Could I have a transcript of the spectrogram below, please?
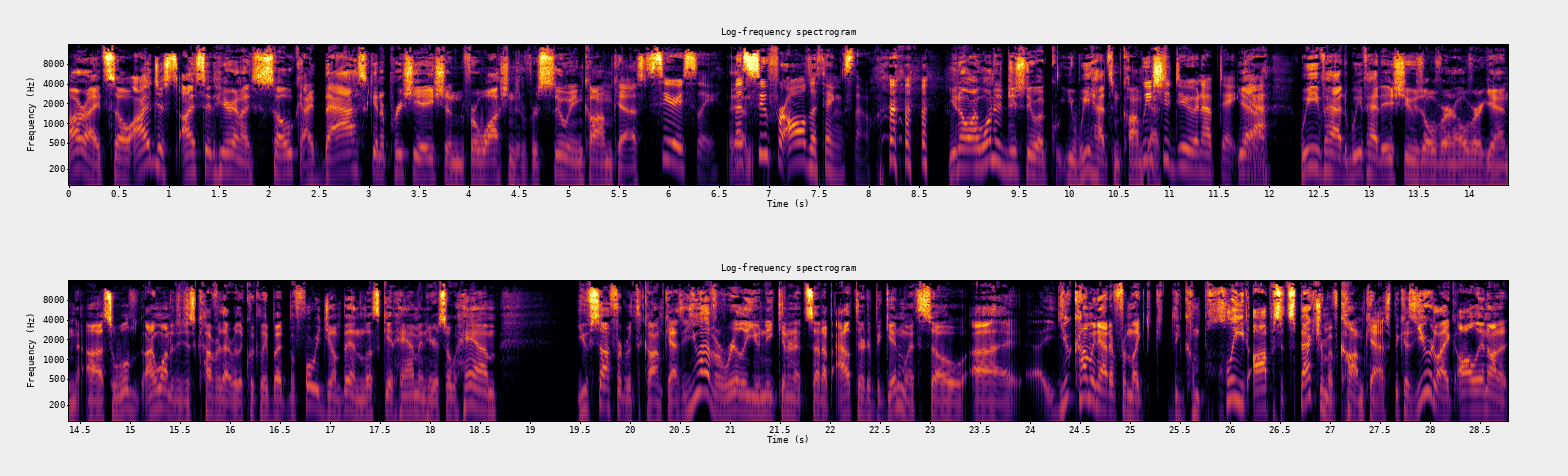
All right, so I just I sit here and I soak, I bask in appreciation for Washington for suing Comcast. Seriously. And- Let's sue for all the things, though. You know, I wanted to just do a. We had some Comcast. we should do an update. Yeah. Yeah. We've had we've had issues over and over again. Uh, so we'll I wanted to just cover that really quickly. But before we jump in, let's get Ham in here. So Ham, you've suffered with the Comcast. You have a really unique internet setup out there to begin with. So uh, you're coming at it from like the complete opposite spectrum of Comcast because you're like all in on a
